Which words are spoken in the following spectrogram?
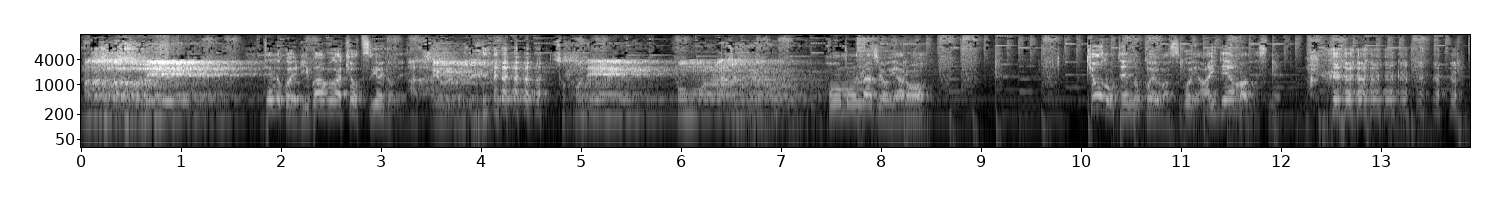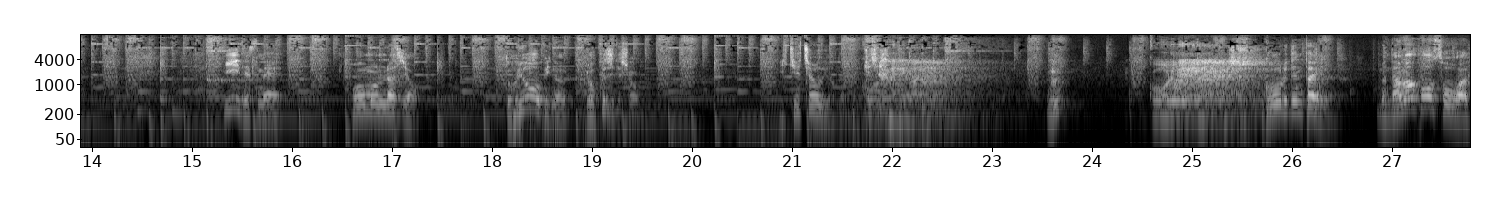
まずはそれ天の声リバーブが今日強いのね。あ強い。そこで訪問ラジオやろう訪問ラジオやろう。今日の天の声はすごいアイデアマンですね。いいですね。訪問ラジオ。土曜日の6時でしょ。いけちゃうよね。ゴールデンタイムゴールデンタイムゴールデンタイム、まあ、生放送は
